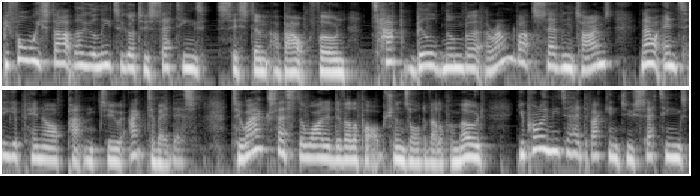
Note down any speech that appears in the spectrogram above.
Before we start though, you'll need to go to Settings, System, About Phone, tap Build Number around about seven times. Now enter your PIN or pattern to activate this. To access the wider developer options or developer mode, you probably need to head back into Settings,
